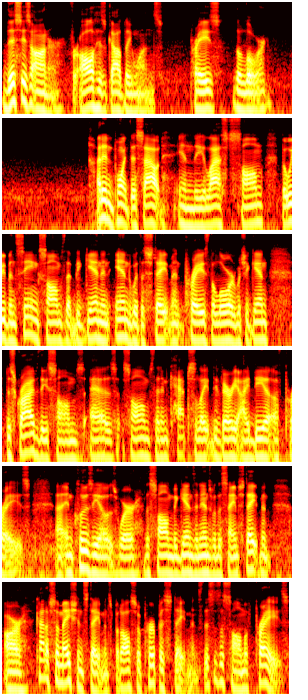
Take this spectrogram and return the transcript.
This is honor for all his godly ones. Praise the Lord. I didn't point this out in the last psalm, but we've been seeing psalms that begin and end with a statement, Praise the Lord, which again describes these psalms as psalms that encapsulate the very idea of praise. Uh, inclusios, where the psalm begins and ends with the same statement, are kind of summation statements, but also purpose statements. This is a psalm of praise.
